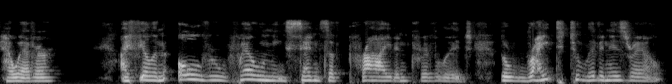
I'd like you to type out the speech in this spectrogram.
However, I feel an overwhelming sense of pride and privilege, the right to live in Israel,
